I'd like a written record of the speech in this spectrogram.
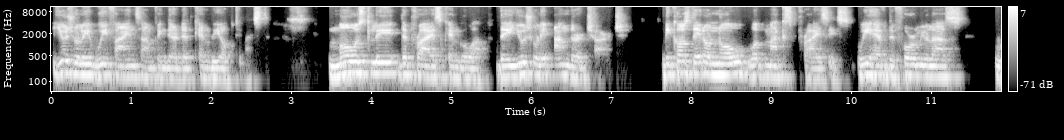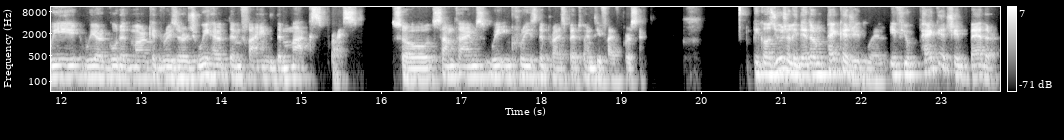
usually we find something there that can be optimized mostly the price can go up. They usually undercharge because they don't know what max price is. We have the formulas. We, we are good at market research. We help them find the max price. So sometimes we increase the price by 25%. Because usually they don't package it well. If you package it better,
